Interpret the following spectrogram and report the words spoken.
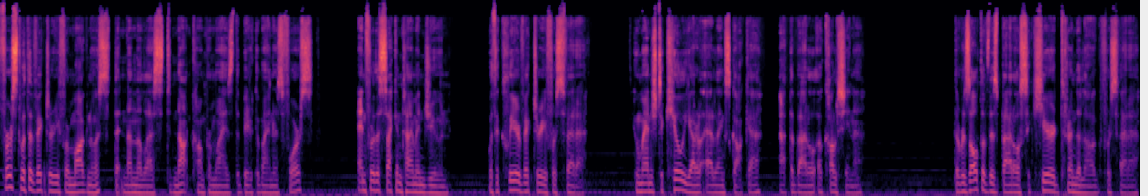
first with a victory for Magnus that nonetheless did not compromise the Birkebeiner's force, and for the second time in June, with a clear victory for Sverre, who managed to kill Jarl Erling Skakke at the Battle of Kalskinna. The result of this battle secured Trøndelag for Sverre.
